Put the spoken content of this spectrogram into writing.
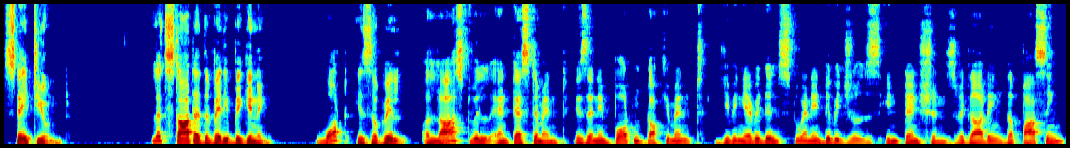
Stay tuned. Let's start at the very beginning. What is a will? A last will and testament is an important document giving evidence to an individual's intentions regarding the passing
